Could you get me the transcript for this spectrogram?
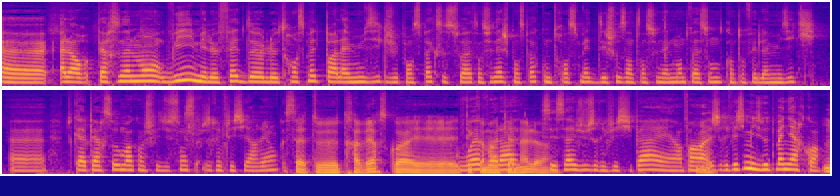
Euh, alors personnellement oui, mais le fait de le transmettre par la musique, je pense pas que ce soit intentionnel. Je pense pas qu'on transmette des choses intentionnellement de façon quand on fait de la musique. Euh, en tout cas perso, moi quand je fais du son, je, je réfléchis à rien. Ça te traverse quoi et t'es Ouais, comme voilà, un canal. c'est ça. Juste je réfléchis pas. Et, enfin, Mm. je réfléchis mais d'une autre manière quoi. Mm.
